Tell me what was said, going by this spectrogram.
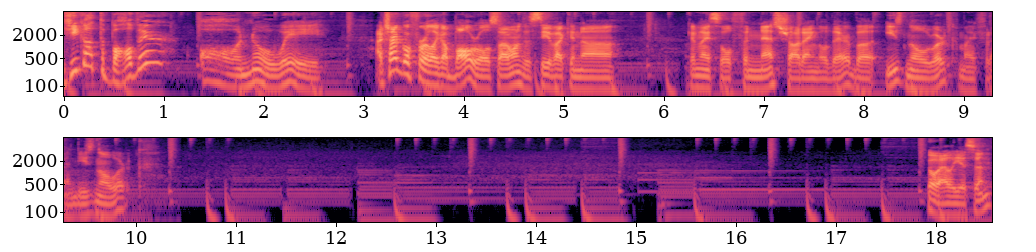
He got the ball there? Oh, no way. I tried to go for like a ball roll, so I wanted to see if I can uh, get a nice little finesse shot angle there, but he's no work, my friend. He's no work. Go, Eliasson.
